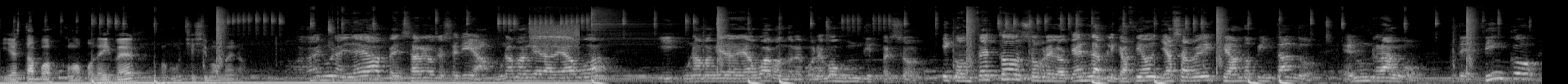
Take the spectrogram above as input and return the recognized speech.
Y esta, pues como podéis ver, pues muchísimo menos. Hagáis una idea, pensar en lo que sería una manguera de agua y una manguera de agua cuando le ponemos un dispersor. Y conceptos sobre lo que es la aplicación, ya sabéis que ando pintando en un rango de 5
